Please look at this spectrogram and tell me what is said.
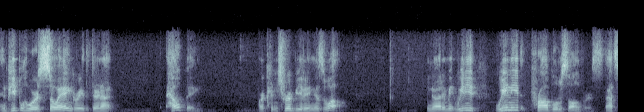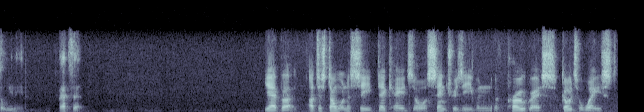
And people who are so angry that they're not helping are contributing as well. You know what I mean? We need we Yeah. need problem solvers. That's what we need. That's it. Yeah, but I just don't want to see decades or centuries even of progress go to waste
